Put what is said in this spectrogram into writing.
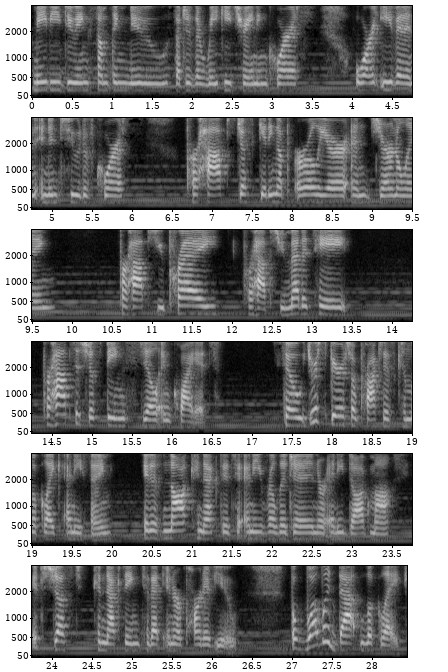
Maybe doing something new, such as a Reiki training course or even an intuitive course. Perhaps just getting up earlier and journaling. Perhaps you pray. Perhaps you meditate. Perhaps it's just being still and quiet. So your spiritual practice can look like anything. It is not connected to any religion or any dogma. It's just connecting to that inner part of you. But what would that look like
